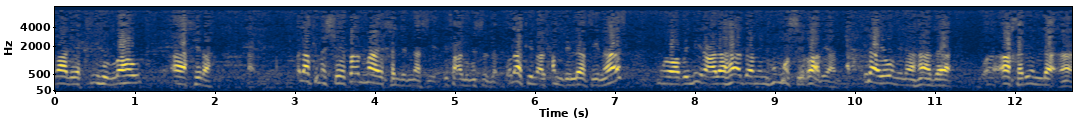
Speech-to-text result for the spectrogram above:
قال يكفيه الله آخرة. ولكن الشيطان ما يخلي الناس يفعلوا مثل ذلك. ولكن الحمد لله في ناس مواظبين على هذا من هم الصغار يعني. إلى يومنا هذا وآخرين لا.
